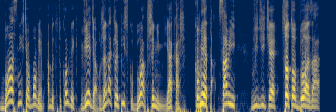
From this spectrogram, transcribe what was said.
Boaz nie chciał bowiem, aby ktokolwiek wiedział, że na klepisku była przy nim jakaś kobieta. Sami widzicie, co to była za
